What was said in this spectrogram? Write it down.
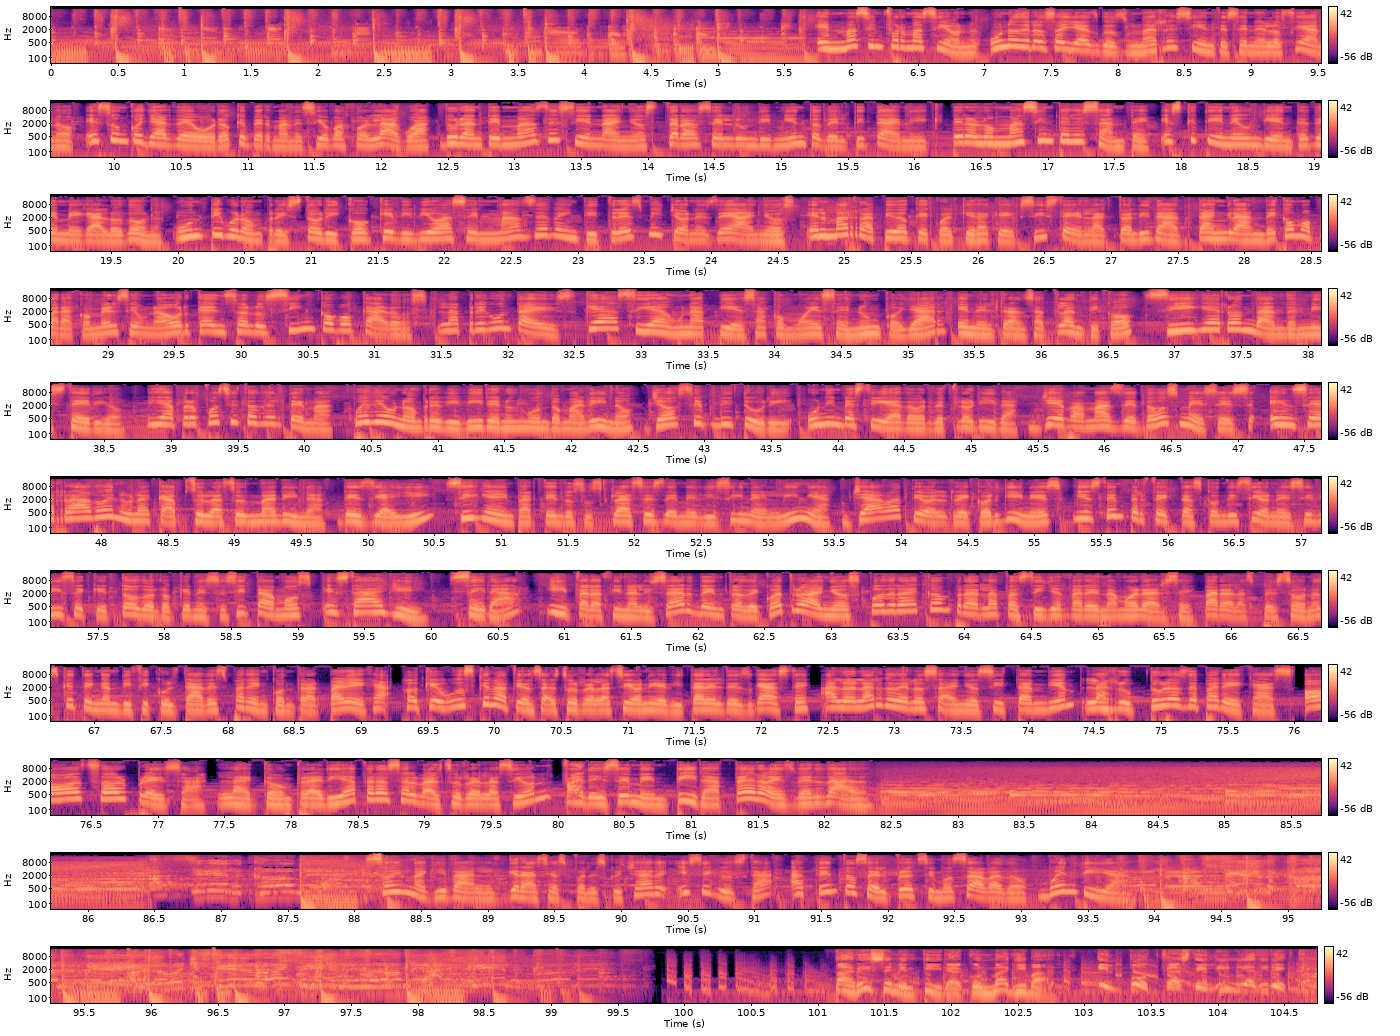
En más información, uno de los hallazgos más recientes en el océano es un collar de oro que permaneció bajo el agua durante más de 100 años tras el hundimiento del Titanic. Pero lo más interesante es que tiene un diente de megalodón, un tiburón prehistórico que vivió hace más de 23 millones de años, el más rápido que cualquiera que existe en la actualidad, tan grande como para comerse una orca en solo 5 bocados. La pregunta es, ¿qué hacía una pieza como esa en un collar en el transatlántico, sigue rondando el misterio. Y a propósito del tema, ¿puede un hombre vivir en un mundo marino? Joseph Lituri, un investigador de Florida, lleva más de dos meses encerrado en una cápsula submarina. Desde allí, sigue impartiendo sus clases de medicina en línea. Ya batió el récord Guinness y está en perfectas condiciones y dice que todo lo que necesitamos está allí. ¿Será? Y para finalizar, dentro de cuatro años podrá comprar la pastilla para enamorarse. Para las personas que tengan dificultades para encontrar pareja o que busquen afianzar su relación y evitar el desgaste a lo largo de los años y también las rupturas de parejas. ¡Oh, sorpresa! ¿La compraría para salvar su relación? Parece mentira, pero es verdad. Soy Maguidal, gracias por escuchar y si gusta, atentos el próximo sábado. Buen día. Parece mentira con Maggie el podcast de línea directa.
